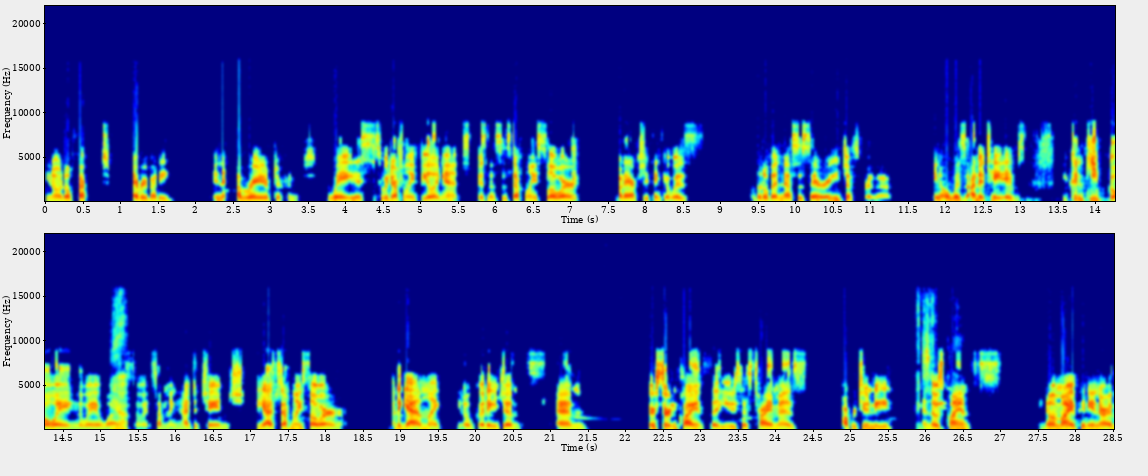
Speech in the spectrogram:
you know it'll affect everybody in a variety of different ways so we're definitely feeling it business is definitely slower but i actually think it was a little bit necessary mm-hmm. just for the you know it was unattained it was you couldn't keep going the way it was yeah. so it something had to change yeah it's definitely slower but again like you know good agents and there's certain clients that use this time as opportunity exactly. and those clients you know, in my opinion, are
